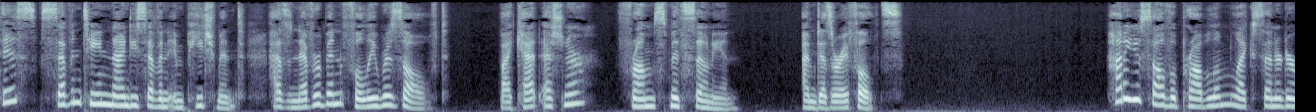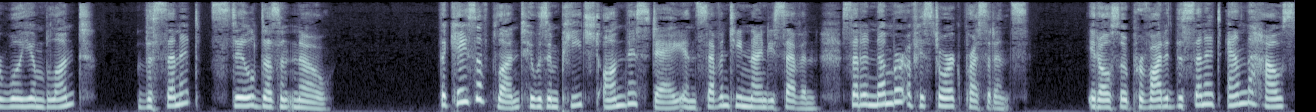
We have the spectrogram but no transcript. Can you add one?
This 1797 impeachment has never been fully resolved. By Kat Eschner from Smithsonian. I'm Desiree Fultz. How do you solve a problem like Senator William Blount? The Senate still doesn't know. The case of Blount, who was impeached on this day in 1797, set a number of historic precedents. It also provided the Senate and the House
